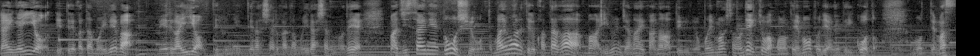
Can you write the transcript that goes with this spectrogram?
LINE がいいよって言ってる方もいれば、メールがいいよっていうふうに言ってらっしゃる方もいらっしゃるので、まあ実際ね、どうしようと迷われてる方が、まあいるんじゃないかなというふうに思いましたので、今日はこのテーマを取り上げていこうと思ってます。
